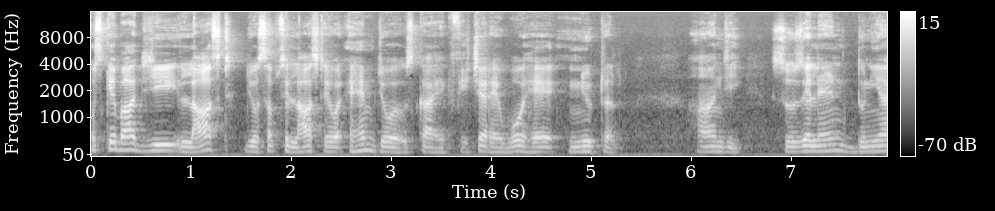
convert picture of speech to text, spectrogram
उसके बाद ये लास्ट जो सबसे लास्ट है और अहम जो उसका एक फ़ीचर है, वो है न्यूट्रल हाँ जी स्विट्ज़रलैंड दुनिया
